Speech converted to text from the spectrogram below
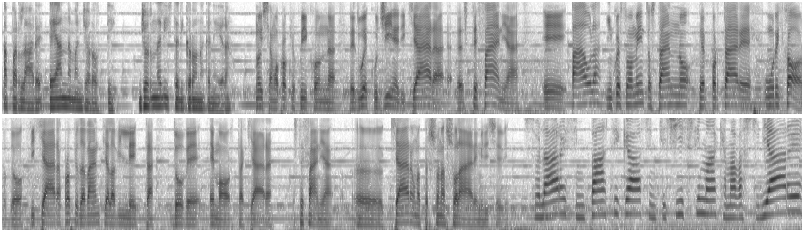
A parlare è Anna Mangiarotti, giornalista di cronaca nera. Noi siamo proprio qui con le due cugine di Chiara, eh, Stefania e Paola in questo momento stanno per portare un ricordo di Chiara proprio davanti alla villetta dove è morta Chiara. Stefania, eh, Chiara è una persona solare, mi dicevi. Solare, simpatica, semplicissima, che amava studiare,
